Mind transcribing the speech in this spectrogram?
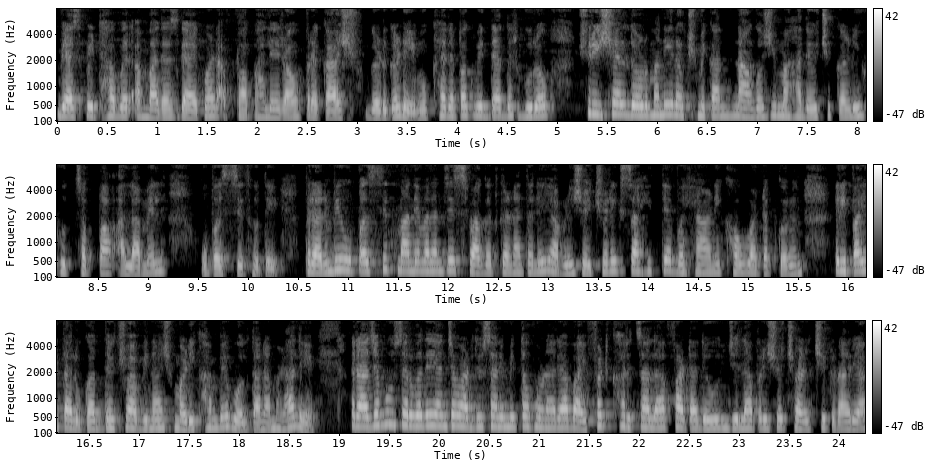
व्यासपीठ विद्यापीठावर अंबादास गायकवाड अप्पा भालेराव प्रकाश गडगडे मुख्याध्यापक विद्याधर गुरव श्रीशैल दोडमणी लक्ष्मीकांत नागोजी महादेव चिकळी हुत्सप्पा अलामेल उपस्थित होते. प्रारंभी उपस्थित मान्यवरांचे स्वागत करण्यात आले. यावेळी शैक्षणिक साहित्य वह्या आणि खाऊ वाटप करून रिपाई तालुकाध्यक्ष अविनाश मडिखांबे बोलताना म्हणाले राजाभाऊ सर्वदे यांच्या वाढदिवसानिमित्त होणाऱ्या वायफट खर्चाला फाटा देऊन जिल्हा परिषद शाळेत शिकणाऱ्या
